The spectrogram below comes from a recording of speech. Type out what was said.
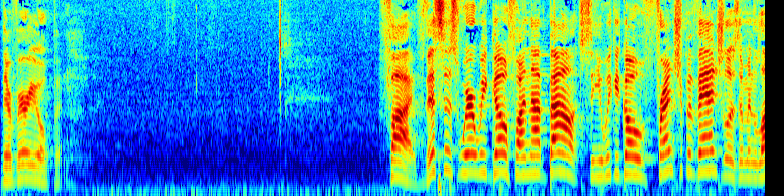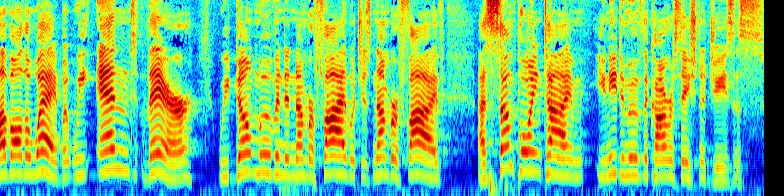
they're very open. Five, this is where we go, find that balance. See, we could go friendship evangelism and love all the way, but we end there we don't move into number five, which is number five. At some point in time, you need to move the conversation to Jesus.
